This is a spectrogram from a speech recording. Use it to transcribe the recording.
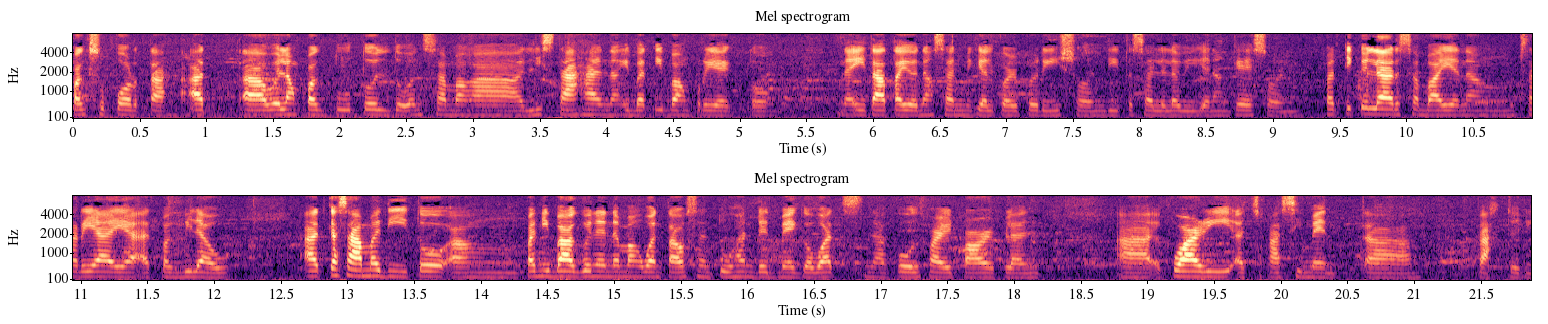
pagsuporta at ah, walang pagtutol doon sa mga listahan ng iba't ibang proyekto na itatayo ng San Miguel Corporation dito sa lalawigan ng Quezon, particular sa bayan ng Sariaya at Pagbilao. At kasama dito ang panibago na namang 1,200 megawatts na coal-fired power plant, ah, quarry at saka cement ah, factory.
